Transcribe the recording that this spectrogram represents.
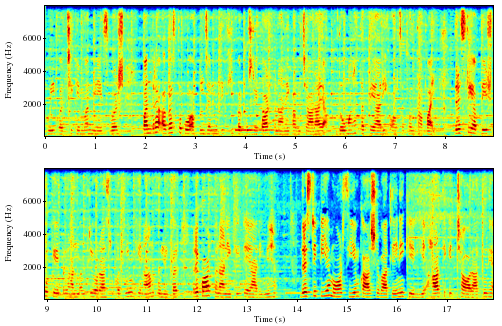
हुई बच्ची के मन में इस वर्ष 15 अगस्त को अपनी जन्मतिथि पर कुछ रिकॉर्ड बनाने का विचार आया। दो माह तक तैयारी और सफलता पाई। दृष्टि अब देशों के प्रधानमंत्री और राष्ट्रपतियों के नाम को लेकर रिकॉर्ड बनाने की तैयारी में है। दृष्टि पीएम और सीएम का आशीर्वाद लेने के लिए हार्दिक इच्छा और आतुर है।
